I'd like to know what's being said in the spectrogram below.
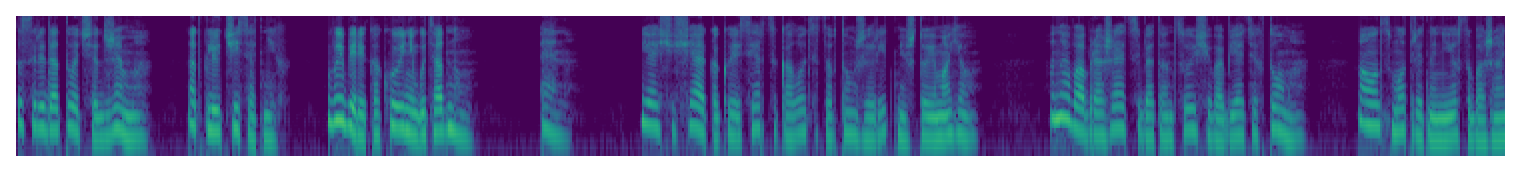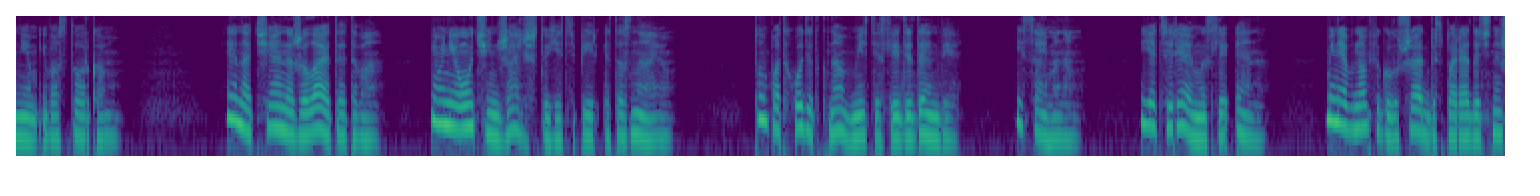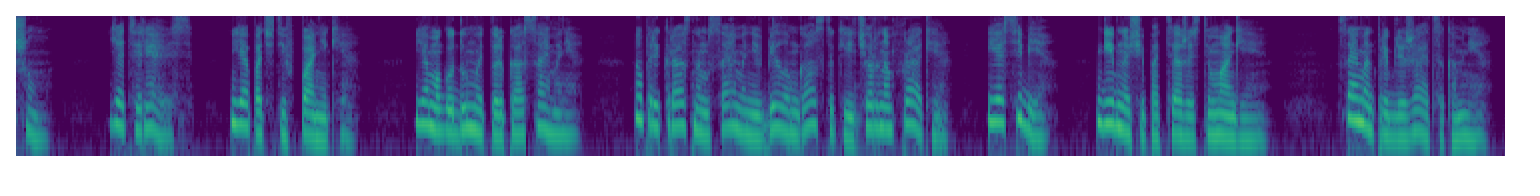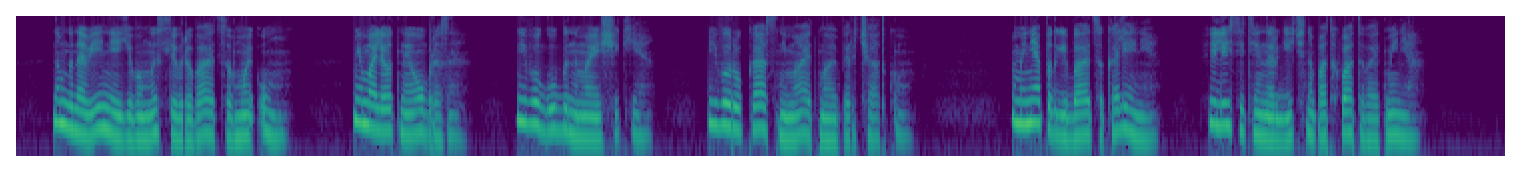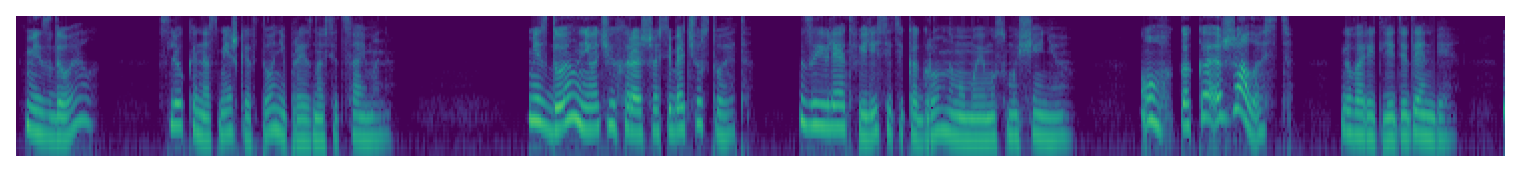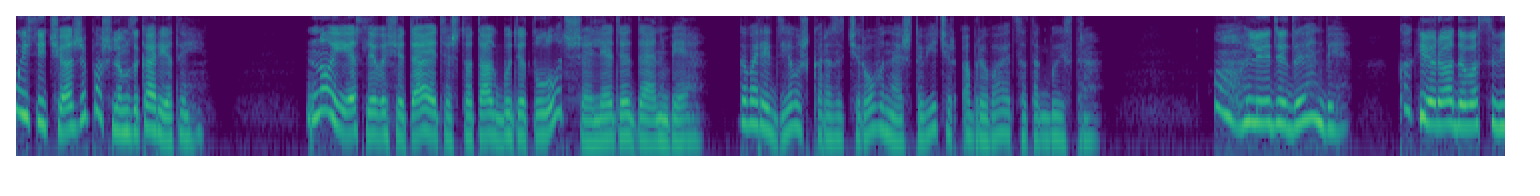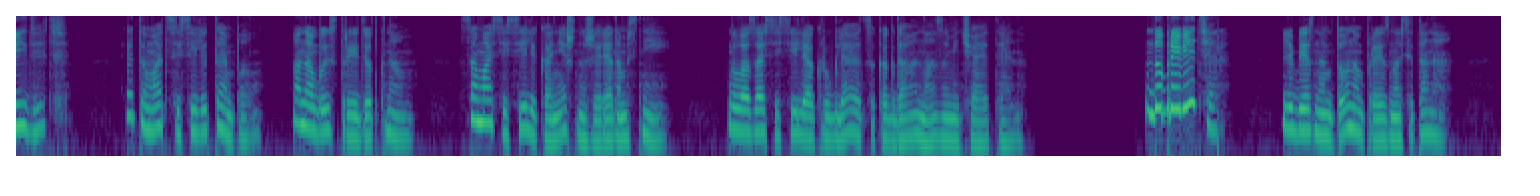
Сосредоточься, Джемма. Отключись от них. Выбери какую-нибудь одну. Эн. Я ощущаю, как ее сердце колотится в том же ритме, что и моё. Она воображает себя танцующей в объятиях Тома, а он смотрит на нее с обожанием и восторгом. Эн отчаянно желает этого, и мне очень жаль, что я теперь это знаю. Том подходит к нам вместе с леди Денби и Саймоном. Я теряю мысли Н. Меня вновь оглушает беспорядочный шум. Я теряюсь. Я почти в панике. Я могу думать только о Саймоне. О прекрасном Саймоне в белом галстуке и черном фраке. И о себе, гибнущей под тяжестью магии. Саймон приближается ко мне. На мгновение его мысли врываются в мой ум. Мимолетные образы. Его губы на моей щеке. Его рука снимает мою перчатку. У меня подгибаются колени. Фелисити энергично подхватывает меня. «Мисс Дойл?» — с легкой насмешкой в тоне произносит Саймон. «Мисс Дойл не очень хорошо себя чувствует», — заявляет Фелисити к огромному моему смущению. «Ох, какая жалость!» — говорит леди Денби. «Мы сейчас же пошлем за каретой». «Ну, если вы считаете, что так будет лучше, леди Денби», — говорит девушка, разочарованная, что вечер обрывается так быстро. «О, леди Денби, как я рада вас видеть!» Это мать Сесили Темпл. Она быстро идет к нам. Сама Сесили, конечно же, рядом с ней. Глаза Сесили округляются, когда она замечает Энн. «Добрый вечер!» — любезным тоном произносит она.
